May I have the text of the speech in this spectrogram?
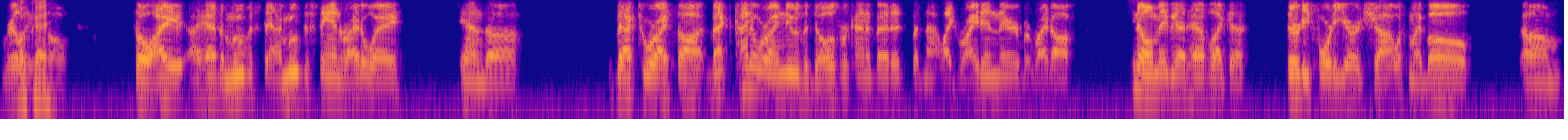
really. Okay. So, so I I had to move a stand. I moved the stand right away, and uh, back to where I thought, back kind of where I knew the does were kind of bedded, but not like right in there, but right off. You know, maybe I'd have like a 30, 40 yard shot with my bow um,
